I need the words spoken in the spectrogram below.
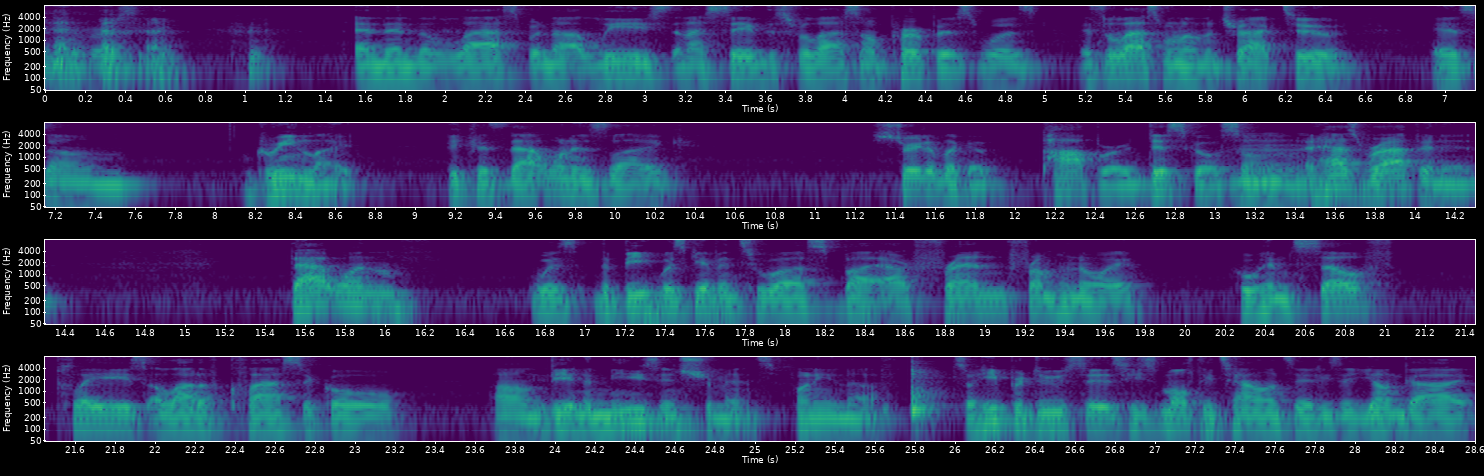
university. And then the last but not least, and I saved this for last on purpose, was it's the last one on the track too, is um, Green Light because that one is like straight up like a pop or a disco song. Mm. It has rap in it. That one was the beat was given to us by our friend from Hanoi, who himself plays a lot of classical um, Vietnamese instruments. Funny enough, so he produces. He's multi-talented. He's a young guy.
